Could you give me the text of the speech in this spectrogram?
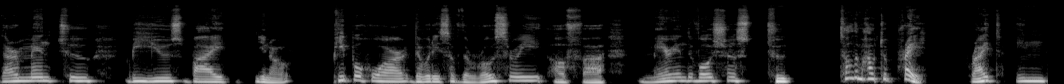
that are meant to be used by, you know, people who are devotees of the Rosary, of uh, Marian devotions, to tell them how to pray, right? In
